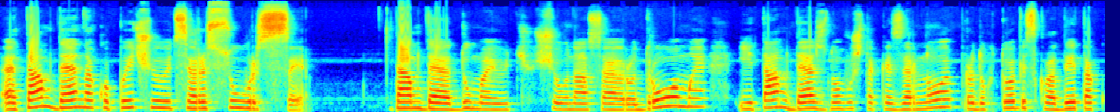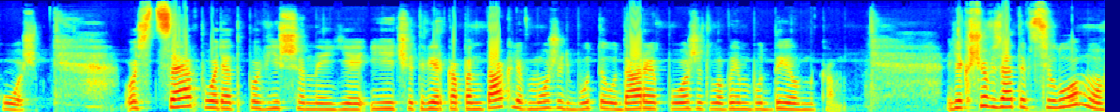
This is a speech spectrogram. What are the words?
Е, Там, де накопичуються ресурси, там, де думають, що у нас аеродроми, і там, де знову ж таки зерно, продуктові склади також. Ось це поряд повішений і четвірка пентаклів можуть бути удари по житловим будинкам. Якщо взяти в цілому,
